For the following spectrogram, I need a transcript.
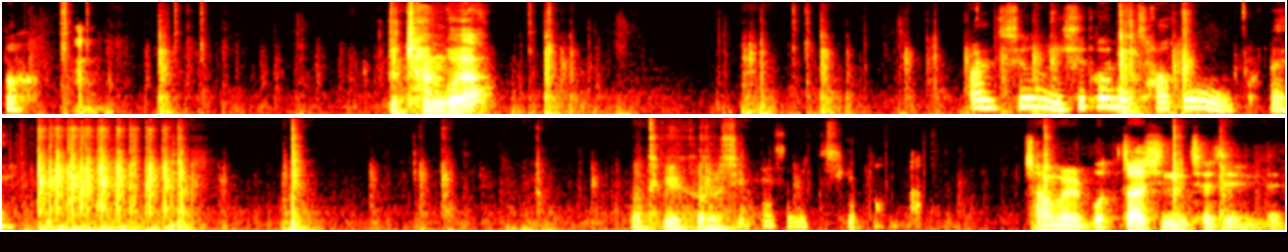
어. 그잔 거야? 아니, 지금 이 시간에 자도, 그래. 어떻게 그러지? 그래서 미치겠다. 잠을 못 자시는 체질인데.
